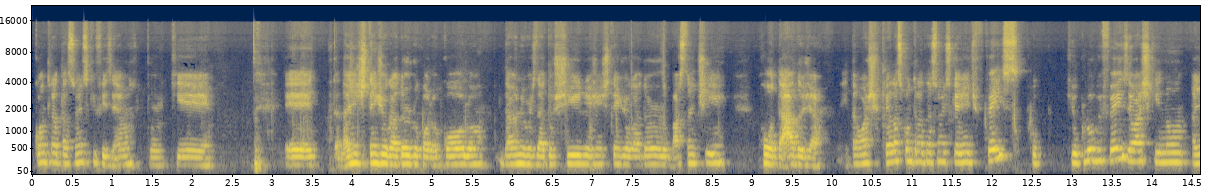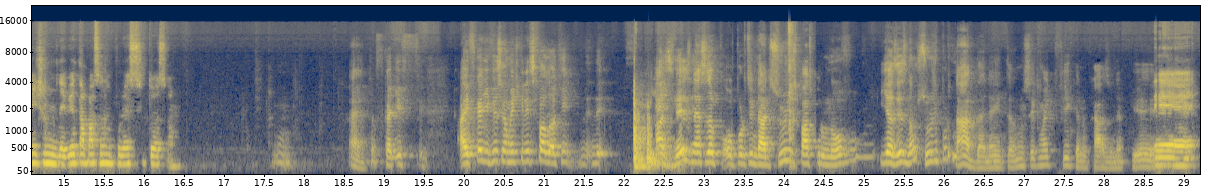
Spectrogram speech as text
contratações que fizemos, porque é, a gente tem jogador do Colo-Colo, da Universidade do Chile, a gente tem jogador bastante rodado já. Então, acho que pelas contratações que a gente fez, o, que o clube fez, eu acho que não, a gente não devia estar passando por essa situação. É, então fica difícil. Aí fica difícil realmente que nem você falou aqui. Às vezes nessas oportunidades surge espaço para o novo, e às vezes não surge por nada, né? Então não sei como é que fica no caso, né? Porque... É,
